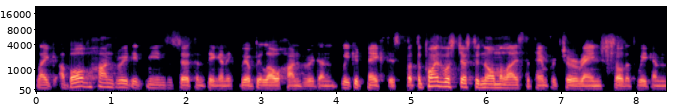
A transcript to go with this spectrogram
like above 100 it means a certain thing and if we're below 100 and we could make this but the point was just to normalize the temperature range so that we can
